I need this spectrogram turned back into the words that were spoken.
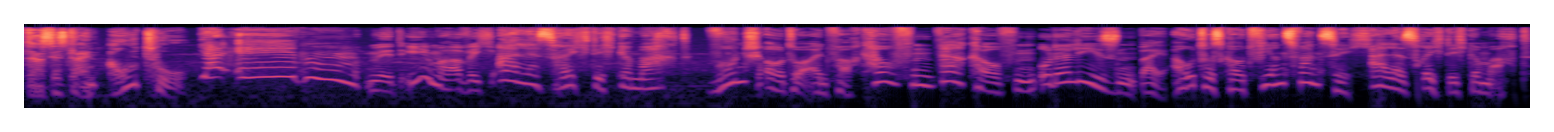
das ist ein Auto. Ja, eben. Mit ihm habe ich alles richtig gemacht. Wunschauto einfach kaufen, verkaufen oder leasen. Bei Autoscout24. Alles richtig gemacht.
